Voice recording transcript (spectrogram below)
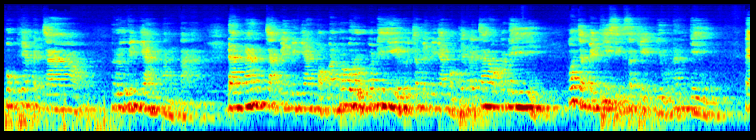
พวกเทพเจ้า หรือวิญญาณต่างๆ ดังนั้นจะเป็นวิญญาณของบรรพบุรุษก็ดี หรือจะเป็นวิญญาณของเทพเจ้าก็ดี ก็จะเป็นที่สิงสถิตอยู่นั่นเอง แต่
